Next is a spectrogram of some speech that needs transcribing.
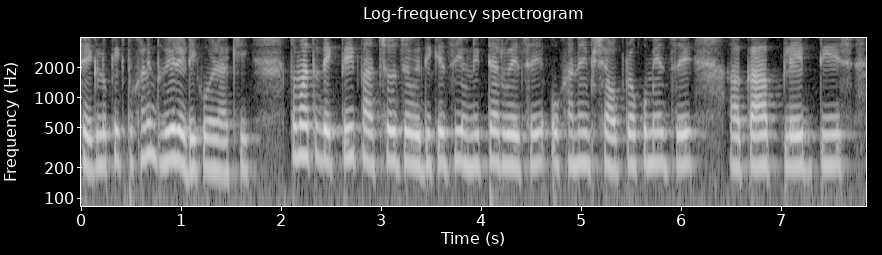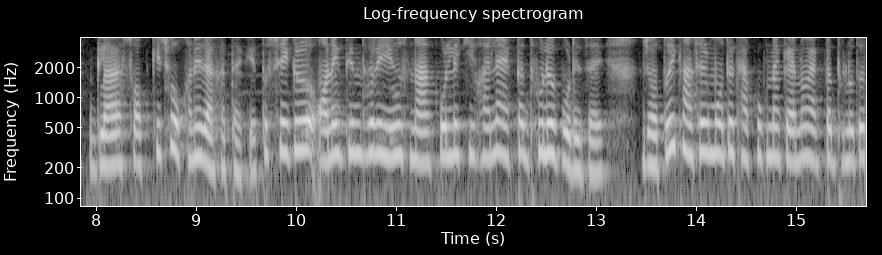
সেগুলোকে একটুখানি ধুয়ে রেডি করে রাখি। তোমরা তো দেখতেই পাচ্ছ যে ওইদিকে যে ইউনিটটা রয়েছে, ওখানে সব রকমের যে কাপ প্লেট ডিশ গ্লাস সব কিছু ওখানে রাখা থাকে। তো সেগুলো অনেক দিন ধরে ইউজ না করলে কি হয় না, একটা ধুলো পড়ে যায়। যতই কাঁচের মধ্যে থাকুক না কেন, একটা ধুলো তো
